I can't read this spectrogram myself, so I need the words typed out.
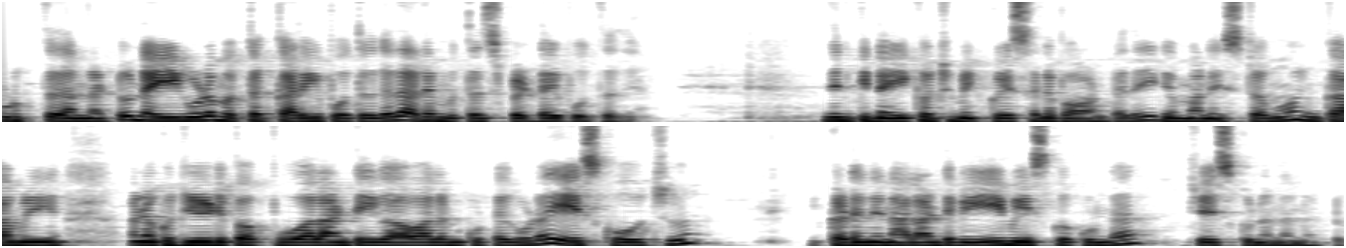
ఉడుకుతుంది అన్నట్టు నెయ్యి కూడా మొత్తం కరిగిపోతుంది కదా అదే మొత్తం స్ప్రెడ్ అయిపోతుంది. దీనికి నెయ్యి కొంచెం ఎక్కువ వేస్తేనే బాగుంటుంది. ఇక మన ఇష్టము. ఇంకా మీ మనకు జీడిపప్పు అలాంటివి కావాలనుకుంటే కూడా వేసుకోవచ్చు. ఇక్కడ నేను అలాంటివి ఏం వేసుకోకుండా చేసుకున్నాను అన్నట్టు.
